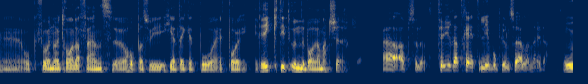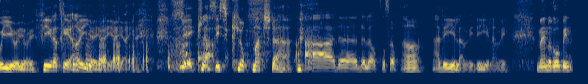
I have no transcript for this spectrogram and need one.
Eh, och för neutrala fans hoppas vi helt enkelt på ett par riktigt underbara matcher. Ja, absolut. 4-3 till Liverpool så är alla nöjda. Oj, oj, oj. 4-3. Oj, oj, oj, oj, oj. Det är klassisk kloppmatch det här. Ja, det, det låter så. Ja, det gillar vi. Det gillar vi. Men Robin,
